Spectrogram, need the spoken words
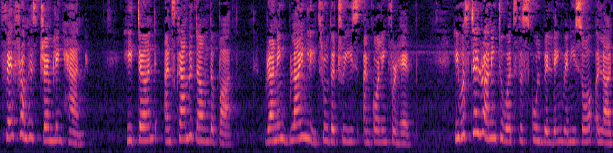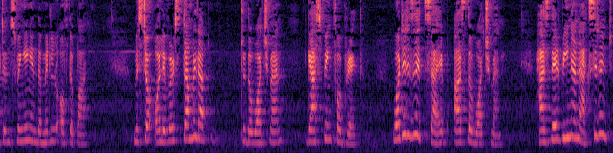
fell from his trembling hand. He turned and scrambled down the path, running blindly through the trees and calling for help. He was still running towards the school building when he saw a lantern swinging in the middle of the path. Mr. Oliver stumbled up to the watchman, gasping for breath. What is it, Sahib? asked the watchman. Has there been an accident?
